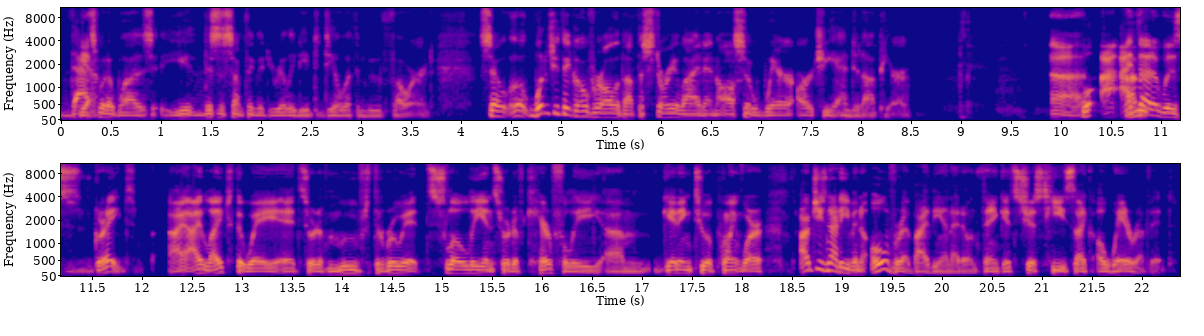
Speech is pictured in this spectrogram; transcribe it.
That's Yeah. what it was. You, this is something that you really need to deal with and move forward." So, uh, what did you think overall about the storyline and also where Archie ended up here? Well, I, I thought it was great. I, I liked the way it sort of moved through it slowly and sort of carefully, um, getting to a point where Archie's not even over it by the end. I don't think it's just he's like aware of it.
